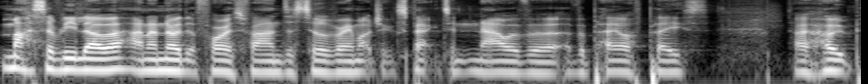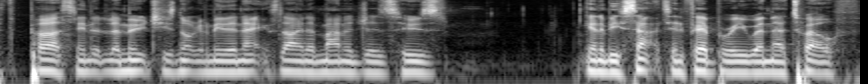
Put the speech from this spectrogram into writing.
massively lower, and I know that Forest fans are still very much expectant now of a of a playoff place. I hope personally that Lamouchi is not going to be the next line of managers who's going to be sacked in February when they're 12th,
